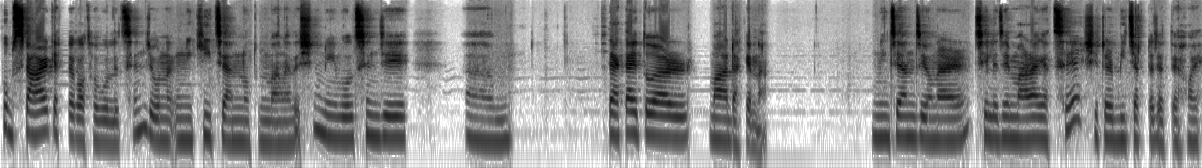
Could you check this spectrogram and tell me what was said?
খুব স্টার্ক একটা কথা বলেছেন যে উনি কি চান নতুন বাংলাদেশে? উনি বলছেন যে টাকায় তো আর মা ডাকে না। উনি চান যে ওনার ছেলে যে মারা গেছে, সেটার বিচারটা যাতে হয়।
